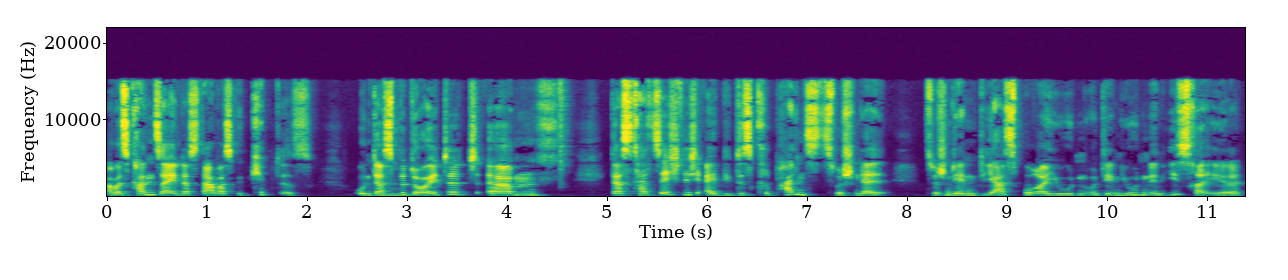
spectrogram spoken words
Aber es kann sein, dass da was gekippt ist. Und das mhm. bedeutet, ähm, dass tatsächlich die Diskrepanz zwischen der zwischen den Diaspora-Juden und den Juden in Israel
